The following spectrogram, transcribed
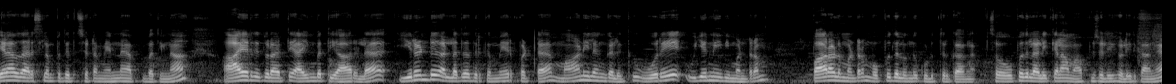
ஏழாவது அரசியலமைப்பு திருத்தச் சட்டம் என்ன அப்படின்னு பார்த்தீங்கன்னா ஆயிரத்தி தொள்ளாயிரத்தி ஐம்பத்தி ஆறில் இரண்டு அல்லது அதற்கு மேற்பட்ட மாநிலங்களுக்கு ஒரே உயர்நீதிமன்றம் பாராளுமன்றம் ஒப்புதல் வந்து கொடுத்துருக்காங்க. ஸோ ஒப்புதல் அளிக்கலாம் அப்படின்னு சொல்லி சொல்லியிருக்காங்க.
